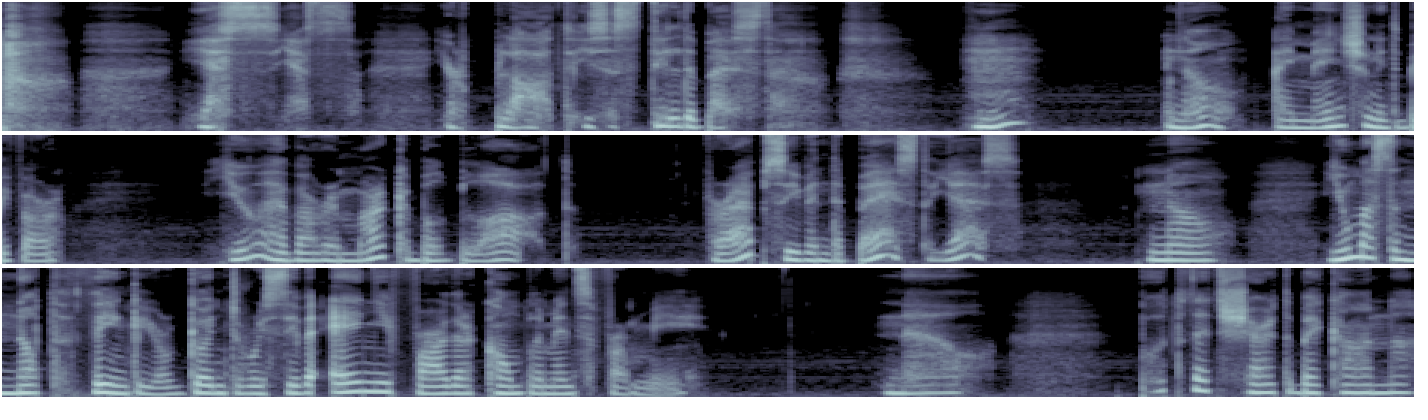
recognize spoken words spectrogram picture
Yes, yes, your blood is still the best. Hmm? No, I mentioned it before. You have a remarkable blood. Perhaps even the best, yes. No, you must not think you're going to receive any further compliments from me. Now, put that shirt back on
